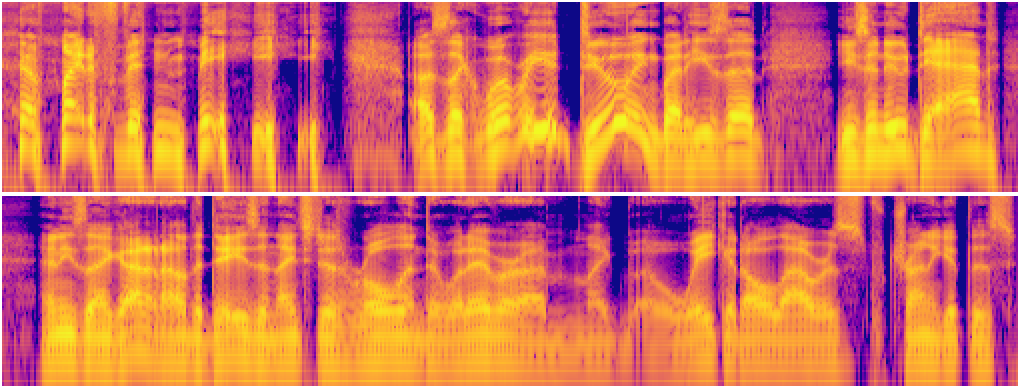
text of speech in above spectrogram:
might have been me. I was like, what were you doing? But he said, he's a new dad. And he's like, I don't know, the days and nights just roll into whatever. I'm like awake at all hours trying to get this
